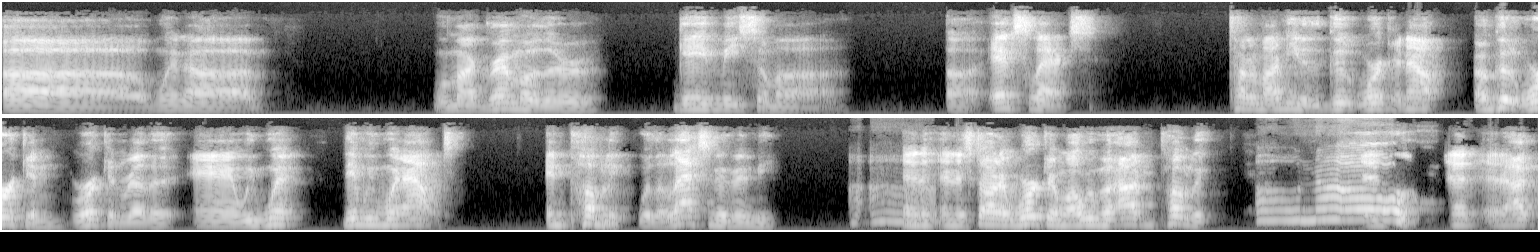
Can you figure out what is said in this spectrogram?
Uh, when uh, when my grandmother gave me some uh, uh, Ex-Lax, talking about I needed a good working out, a good working, working rather, and we went. Then we went out in public with a laxative in me, Uh-uh. and and it started working while we were out in public. oh no. and, and I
